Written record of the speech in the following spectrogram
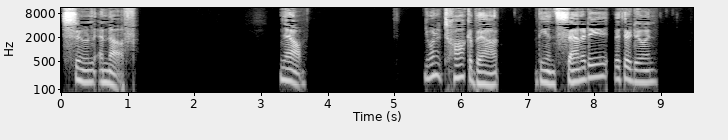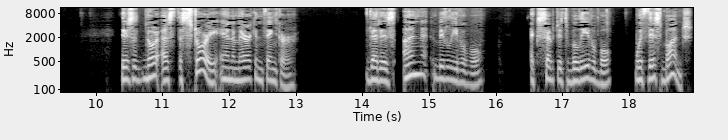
soon enough. Now, you want to talk about the insanity that they're doing? There's a, a, a story in American Thinker that is unbelievable, except it's believable with this bunch.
